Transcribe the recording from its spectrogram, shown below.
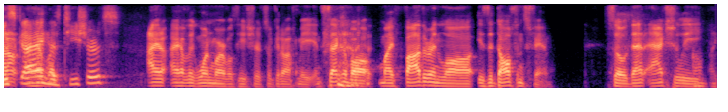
this guy have, like, has t-shirts. I, I have like one Marvel T-shirt, so get off me. And second of all, my father-in-law is a Dolphins fan, so that actually Oh my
